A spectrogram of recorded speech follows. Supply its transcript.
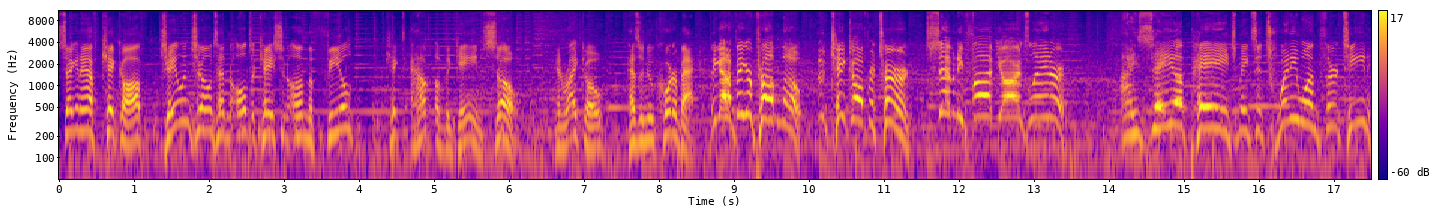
Second half kickoff. Jalen Jones had an altercation on the field, kicked out of the game. So, Henrico has a new quarterback. They got a bigger problem, though. The kickoff return, 75 yards later. Isaiah Page makes it 21 13.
